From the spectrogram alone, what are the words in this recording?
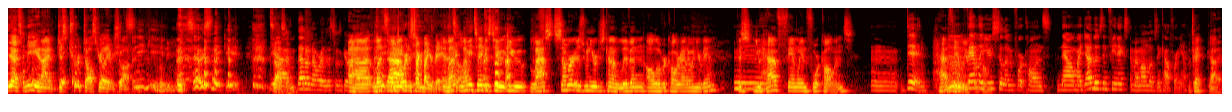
Yeah, it's me, and I just trip to Australia every so often. Sneaky. So sneaky. It's yeah, awesome. I don't know where this was going. Uh, let's Uh, me, we're just talking about your van. that's let, all. let me take us to you. Last summer is when you were just kind of living all over Colorado in your van because you Mm. have family in Fort Collins. Did. Had Mm. family in Family Fort used to live in Fort Collins. Now my dad lives in Phoenix and my mom lives in California. Okay, Got it.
